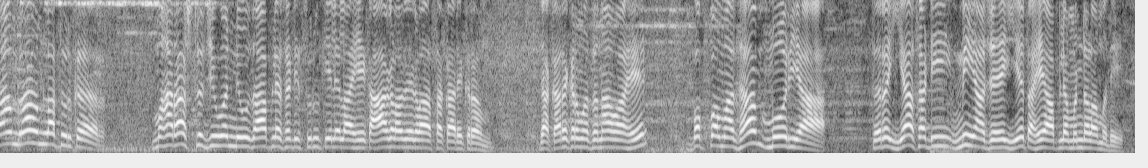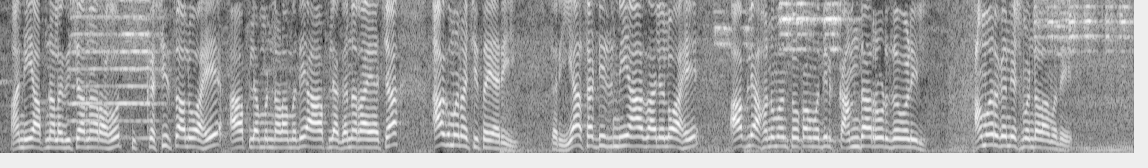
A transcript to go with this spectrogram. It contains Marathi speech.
राम राम लातूरकर. महाराष्ट्र जीवन न्यूज आपल्यासाठी सुरू केलेला आहे एक आगळा वेगळा असा कार्यक्रम. ज्या कार्यक्रमाचं नाव आहे बप्पा माझा मोर्या. तर यासाठी मी अजय येत आहे आपल्या मंडळामध्ये. आणि आपणाला विचारणार आहोत की कशी चालू आहे आपल्या मंडळामध्ये आपल्या गणरायाच्या आगमनाची तयारी. तर यासाठीच मी आज आलेलो आहे आपल्या हनुमान चौकामधील कामदार रोडजवळील अमर गणेश मंडळामध्ये.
